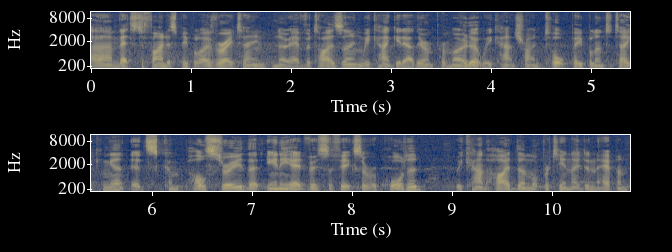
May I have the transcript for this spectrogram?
Um, that's defined as people over 18. No advertising. We can't get out there and promote it. We can't try and talk people into taking it. It's compulsory that any adverse effects are reported. We can't hide them or pretend they didn't happen.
